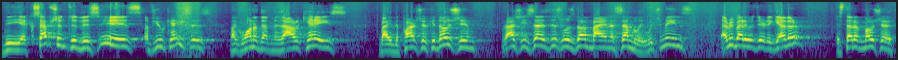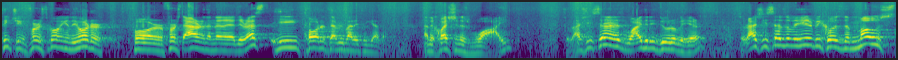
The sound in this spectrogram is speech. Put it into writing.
The exception to this is a few cases, like one of them is our case, by the Parsha Kedoshim, Rashi says this was done by an assembly, which means everybody was there together. Instead of Moshe teaching first, going in the order for first Aaron and then the rest, he taught it to everybody together. And the question is why? So Rashi says, why did he do it over here? So Rashi says over here because the most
